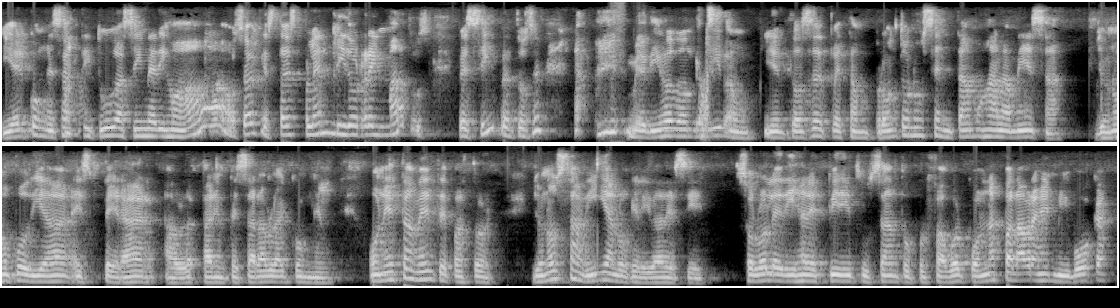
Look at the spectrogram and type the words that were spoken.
Y él con esa actitud así me dijo, ah, o sea que está espléndido Rey Matos. Pues sí, pues entonces me dijo dónde íbamos. Y entonces, pues tan pronto nos sentamos a la mesa, yo no podía esperar para empezar a hablar con él. Honestamente, pastor, yo no sabía lo que le iba a decir. Solo le dije al Espíritu Santo, por favor, pon las palabras en mi boca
